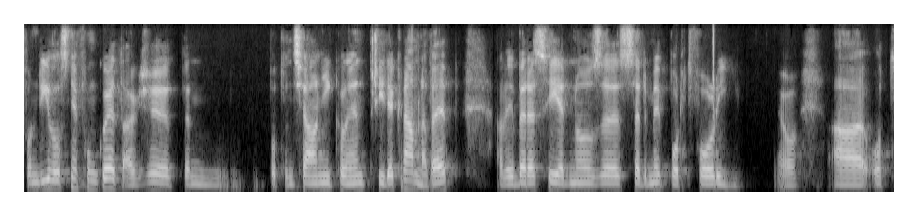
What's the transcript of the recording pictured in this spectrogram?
Fondy vlastně funguje tak, že ten potenciální klient přijde k nám na web a vybere si jedno ze sedmi portfolií. Jo? A od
